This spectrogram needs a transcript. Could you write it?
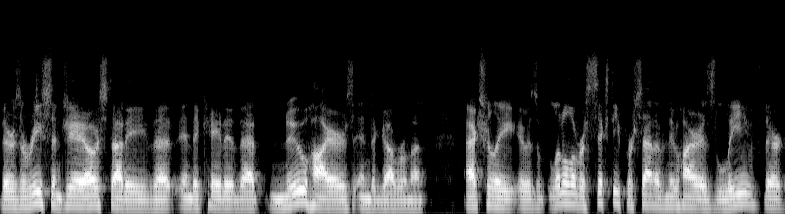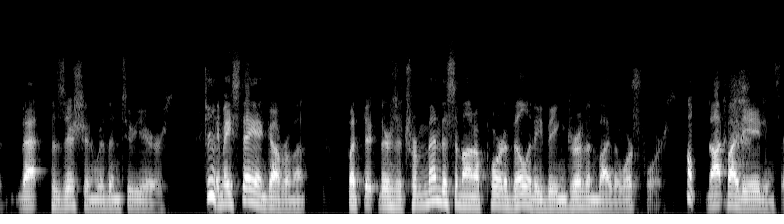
there's a recent GAO study that indicated that new hires into government actually it was a little over 60% of new hires leave their that position within two years sure. they may stay in government but th- there's a tremendous amount of portability being driven by the workforce oh. not by the agency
